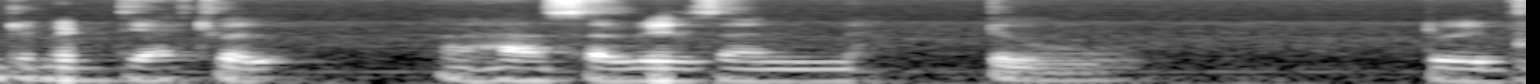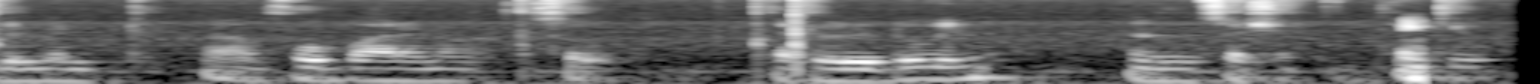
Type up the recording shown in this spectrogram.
implement the actual uh, service and to to implement uh, foobar and all. So that we will do in another session. Thank you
